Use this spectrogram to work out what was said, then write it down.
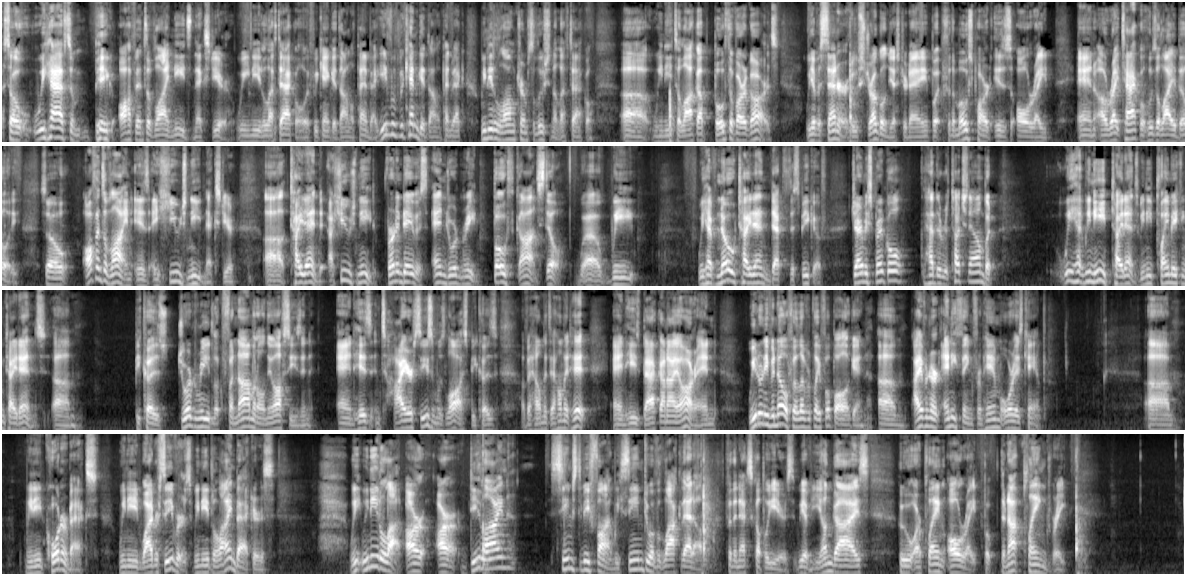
so we have some big offensive line needs next year. We need a left tackle if we can't get Donald Penn back. Even if we can get Donald Penn back, we need a long term solution at left tackle. Uh, we need to lock up both of our guards. We have a center who struggled yesterday, but for the most part is all right, and a right tackle who's a liability. So offensive line is a huge need next year. Uh, tight end, a huge need. Vernon Davis and Jordan Reed, both gone still. Uh, we we have no tight end depth to speak of. Jeremy Sprinkle had the touchdown, but we ha- we need tight ends. We need playmaking tight ends um, because Jordan Reed looked phenomenal in the offseason, and his entire season was lost because of a helmet to helmet hit, and he's back on IR, and we don't even know if he'll ever play football again. Um, I haven't heard anything from him or his camp. Um, we need quarterbacks. We need wide receivers. We need linebackers we, we need a lot. Our our D line seems to be fine. We seem to have locked that up for the next couple years. We have young guys who are playing all right, but they're not playing great.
